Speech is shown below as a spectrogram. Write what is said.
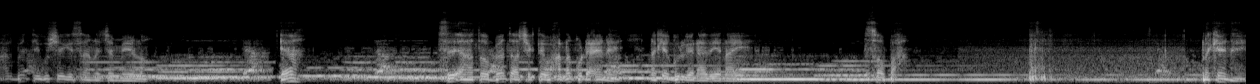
maxaad beenta igu sheegaysaana jamiilo. Yah siday ahaataba beenta aad sheegtay waxaan dhan ku dhacinay nakeen gurigaan aadeenaaye soo bax. Nakeenhay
